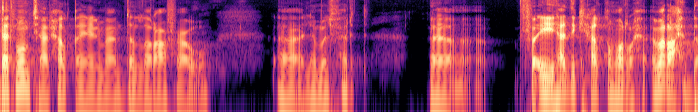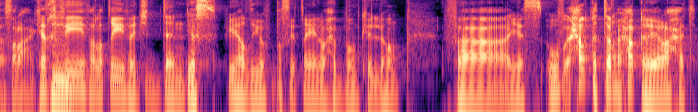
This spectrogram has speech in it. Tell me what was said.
كانت ممتعة الحلقة يعني مع عبد الله رافع و آه لما الفرد آه فاي هذيك الحلقة مرة مرة أحبها صراحة. كانت. خفيفة لطيفة جدا. yes. فيها ضيوف بسيطين وأحبهم كلهم. ف yes وحلقه ترى الحلقة هي راحت.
